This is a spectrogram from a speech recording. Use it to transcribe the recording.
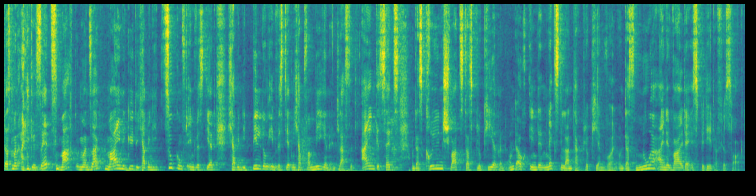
dass man ein Gesetz macht und man sagt, meine Güte, ich habe in die Zukunft investiert, ich habe in die Bildung investiert und ich habe Familien entlastet. Ein Gesetz und das Grün-Schwarz das blockieren und auch in dem nächsten Landtag blockieren wollen und dass nur eine Wahl der SPD dafür sorgt,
